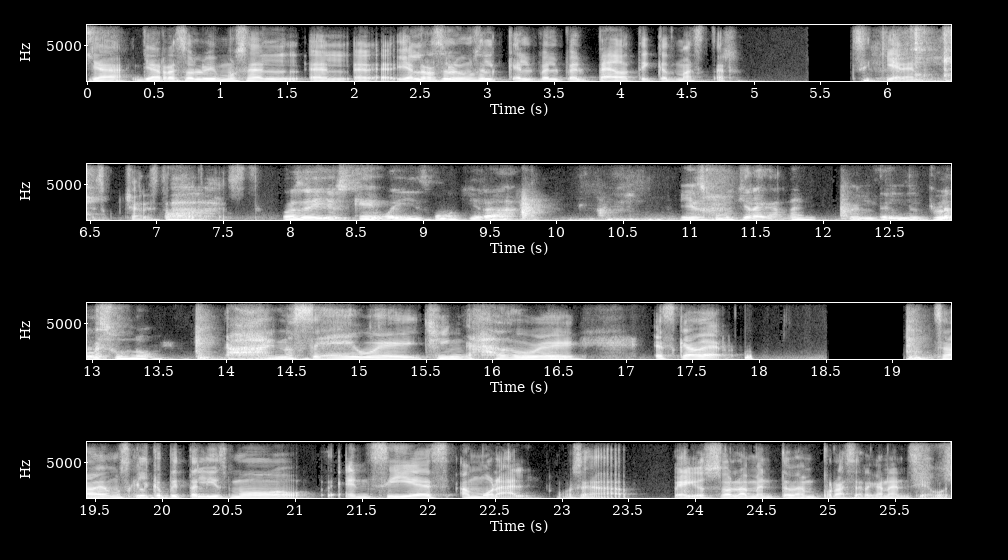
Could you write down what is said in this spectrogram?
Ya, ya resolvimos el, el, el- ya le resolvimos el, el, el, el pedo a Ticketmaster. Si quieren escuchar este Ah. podcast. Pues ellos qué, güey, es como quiera. Ellos como quiera ganan. El, el problema es uno. Ay, no sé, güey. Chingado, güey. Es que, a ver, sabemos que el capitalismo en sí es amoral. O sea, ellos solamente ven por hacer ganancia, güey.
